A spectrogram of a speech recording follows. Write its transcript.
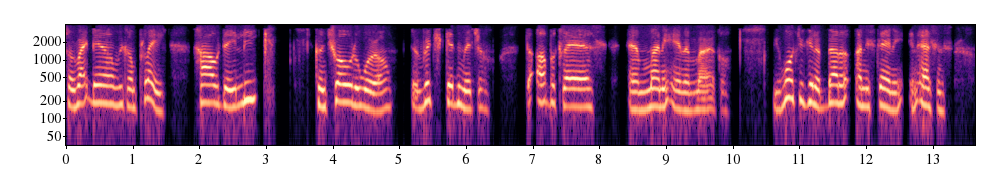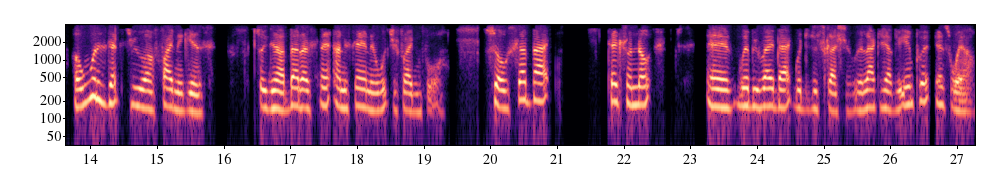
So right now, we can play how the elite control the world, the rich getting richer, the upper class, and money in America. We want you to get a better understanding, in essence, of what is that, that you are fighting against so you can have a better understanding of what you're fighting for. So sit back, take some notes, and we'll be right back with the discussion. We'd like to have your input as well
